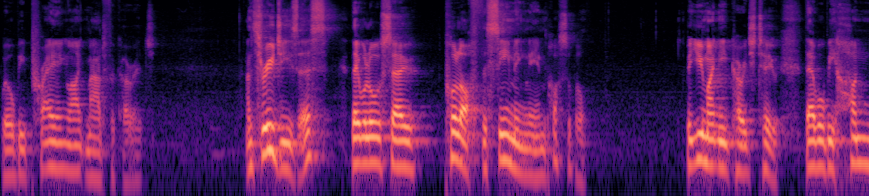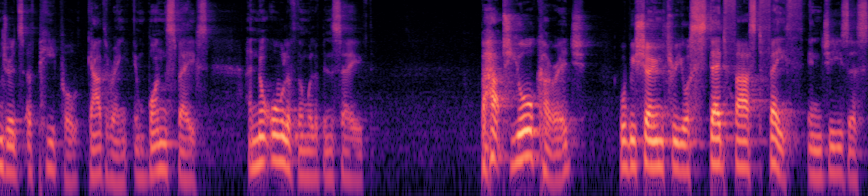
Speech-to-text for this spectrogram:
will be praying like mad for courage. And through Jesus, they will also pull off the seemingly impossible. But you might need courage too. There will be hundreds of people gathering in one space, and not all of them will have been saved. Perhaps your courage will be shown through your steadfast faith in Jesus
